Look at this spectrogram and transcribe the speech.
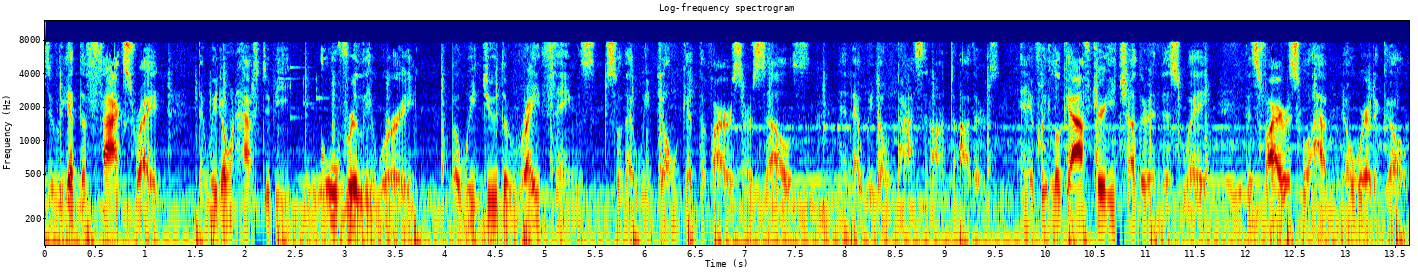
So if we get the facts right, then we don't have to be overly worried, but we do the right things so that we don't get the virus ourselves and that we don't pass it on to others. And if we look after each other in this way, this virus will have nowhere to go.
